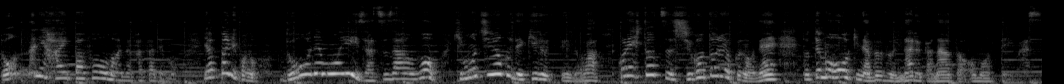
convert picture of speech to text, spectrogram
どんなにハイパフォーマーな方でもやっぱりこのどうでもいい雑談を気持ちよくできるっていうのはこれ一つ仕事力のねとても大きな部分になるかなと思っています。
